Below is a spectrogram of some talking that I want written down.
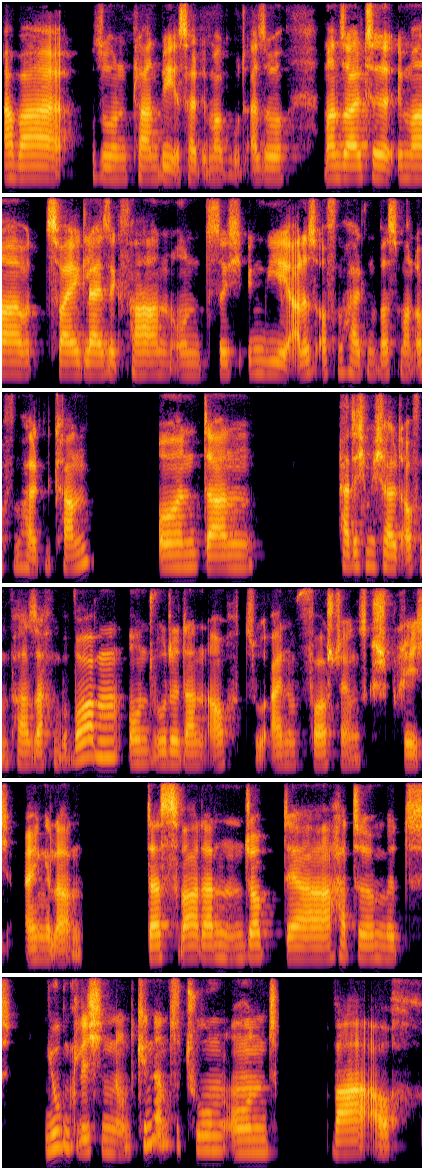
Aber so ein Plan B ist halt immer gut. Also man sollte immer zweigleisig fahren und sich irgendwie alles offen halten, was man offen halten kann. Und dann hatte ich mich halt auf ein paar Sachen beworben und wurde dann auch zu einem Vorstellungsgespräch eingeladen. Das war dann ein Job, der hatte mit Jugendlichen und Kindern zu tun und war auch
